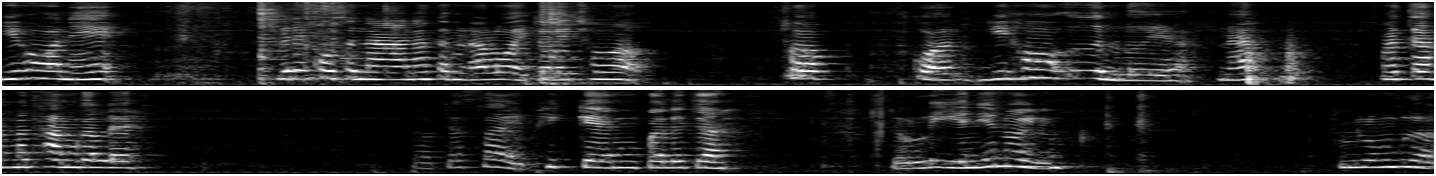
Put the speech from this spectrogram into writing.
ยี่ห้อนี้ ไม่ได้โฆษณานะแต่มันอร่อยจอยเลยชอบ ชอบกว่ายี่ห้ออื่นเลยอะนะ มาจ้ะมาทำกันเลย เราจะใส่พริกแกงไปเลยจ้ะ เดี๋ยวรีอันนี้หน่อยหนึ่งทำลงเหลือ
